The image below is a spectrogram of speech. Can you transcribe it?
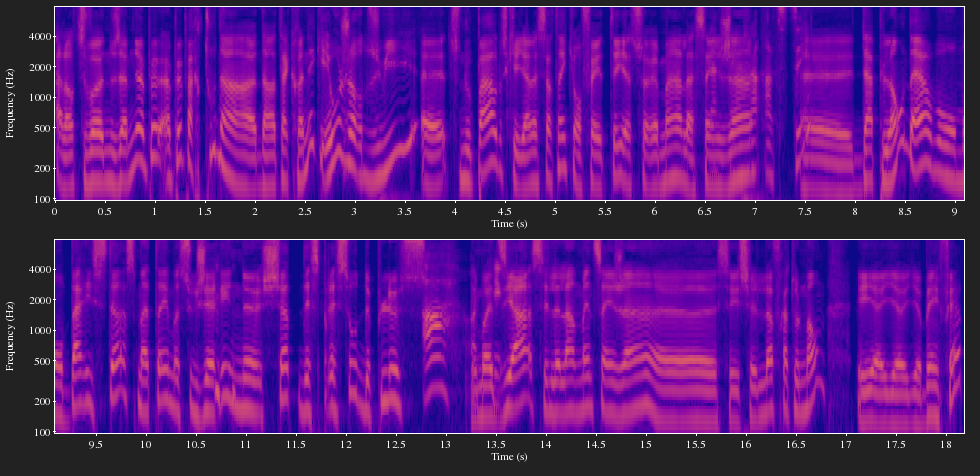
Alors, tu vas nous amener un peu, un peu partout dans, dans ta chronique. Et aujourd'hui, euh, tu nous parles, parce qu'il y en a certains qui ont fêté assurément la Saint-Jean. Euh, d'aplomb. D'ailleurs, mon, mon barista ce matin m'a suggéré une shot d'espresso de plus. ah, Il m'a dit, ah, c'est le lendemain de Saint-Jean, c'est je l'offre à tout le monde. Et il, a, il a bien fait.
